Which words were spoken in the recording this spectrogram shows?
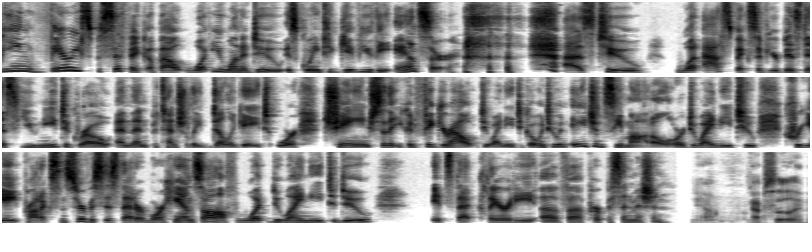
Being very specific about what you want to do is going to give you the answer as to what aspects of your business you need to grow and then potentially delegate or change so that you can figure out do I need to go into an agency model or do I need to create products and services that are more hands off? What do I need to do? It's that clarity of uh, purpose and mission. Yeah. Absolutely.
